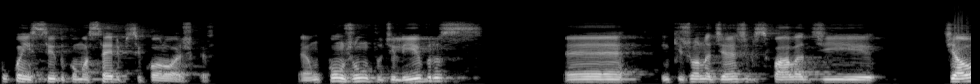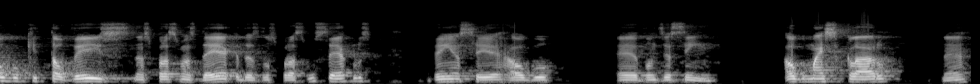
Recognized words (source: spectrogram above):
o conhecido como a série psicológica. É um conjunto de livros é, em que Joana de Ângeles fala de, de algo que talvez nas próximas décadas, nos próximos séculos, venha a ser algo, é, vamos dizer assim, algo mais claro, né,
